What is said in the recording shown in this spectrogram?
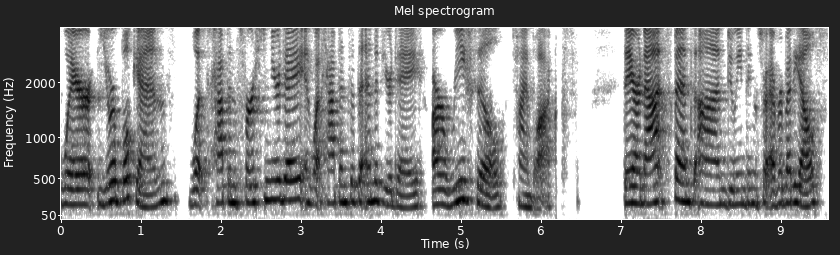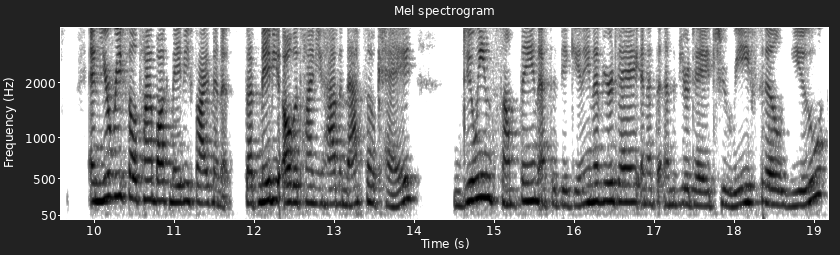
where your bookends, what happens first in your day and what happens at the end of your day, are refill time blocks. They are not spent on doing things for everybody else. And your refill time block may be five minutes. That's maybe all the time you have, and that's okay. Doing something at the beginning of your day and at the end of your day to refill you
